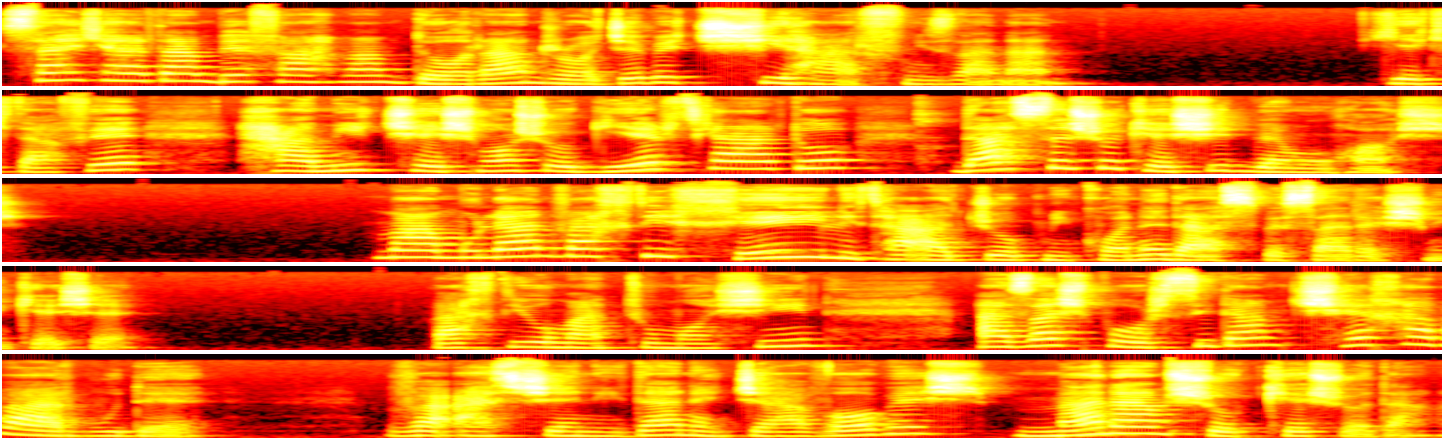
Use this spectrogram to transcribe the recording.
سعی کردم بفهمم دارن راجع به چی حرف می‌زنن. یک دفعه حمید چشماشو گرد کرد و دستشو کشید به موهاش. معمولا وقتی خیلی تعجب می‌کنه دست به سرش می‌کشه. وقتی اومد تو ماشین ازش پرسیدم چه خبر بوده و از شنیدن جوابش منم شکه شدم.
